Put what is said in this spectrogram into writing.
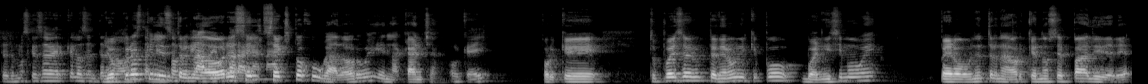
tenemos que saber que los Yo entrenadores creo que el entrenador es el ganar. sexto jugador, güey, en la cancha. Ok, Porque tú puedes ser- tener un equipo buenísimo, güey, pero un entrenador que no sepa liderar,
